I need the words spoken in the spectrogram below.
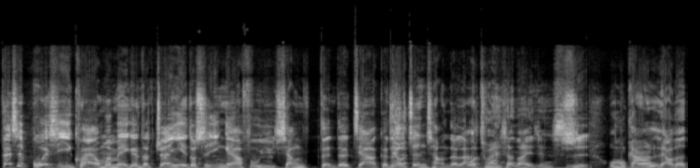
但是不会是一块，我们每个人的专业都是应该要赋予相等的价格，这是正常的啦。我突然想到一件事，是我们刚刚聊的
